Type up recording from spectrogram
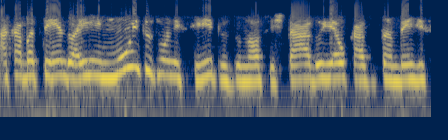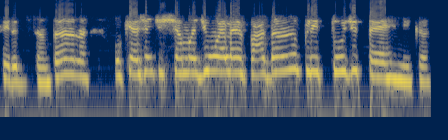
acaba tendo aí em muitos municípios do nosso estado, e é o caso também de Feira de Santana, o que a gente chama de uma elevada amplitude térmica,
